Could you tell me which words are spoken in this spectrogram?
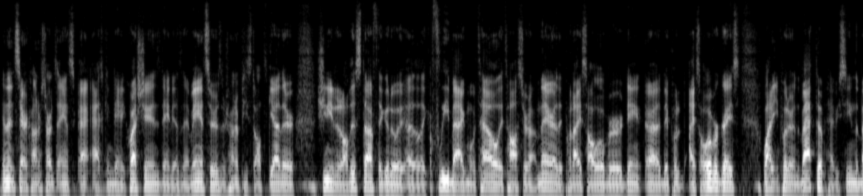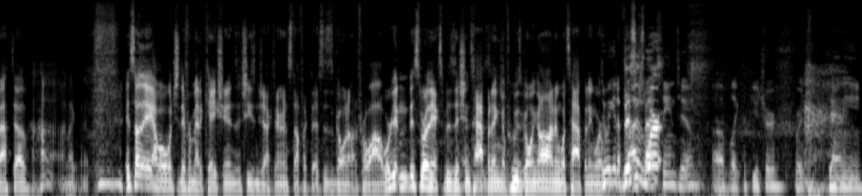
And then Sarah Connor starts ans- asking Dani questions. Dani doesn't have answers. They're trying to piece it all together. She needed all this stuff. They go to a, a, like a flea bag motel. They toss her down there. They put ice all over. Dan- uh, they put ice all over Grace. Why didn't you put her in the bathtub? Have you seen the bathtub? Haha, I like that. And so they have a bunch of different medications, and she's injecting her and stuff like this. This is going on for a while. We're getting this is where the exposition's happening of who's going on and what's happening. Where Do we get a This flashback is where- scene too of like the future where Dani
